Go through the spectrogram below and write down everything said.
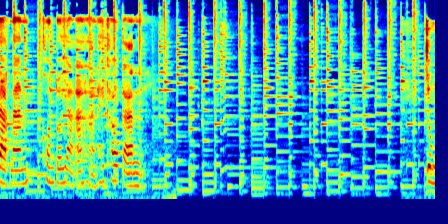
จากนั้นคนตัวอย่างอาหารให้เข้ากัน จุ่ม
